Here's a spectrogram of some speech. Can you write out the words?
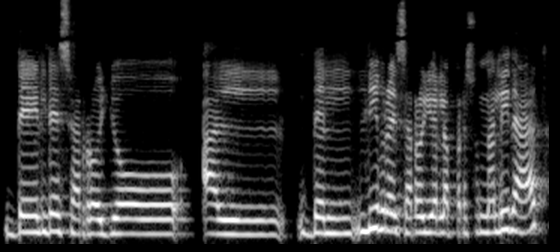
del desarrollo, al, del libre desarrollo de la personalidad.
